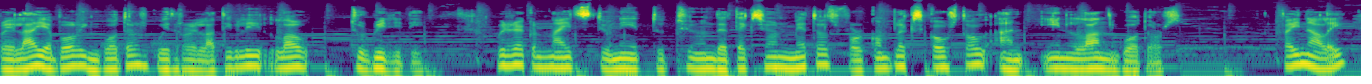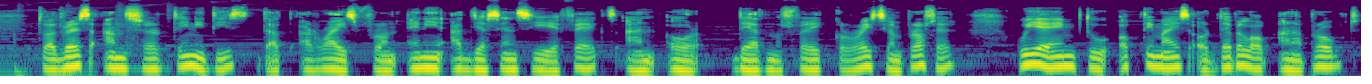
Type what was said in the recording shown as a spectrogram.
reliable in waters with relatively low turbidity, we recognize the need to tune detection methods for complex coastal and inland waters. Finally, to address uncertainties that arise from any adjacency effects and or the atmospheric correction process, we aim to optimize or develop an approach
